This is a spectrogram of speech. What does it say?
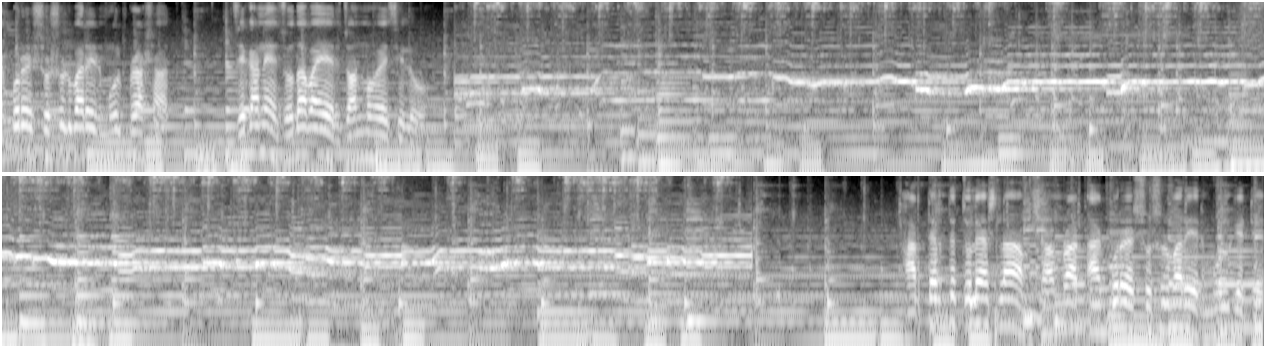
আকবরের শ্বশুরবাড়ির মূল প্রাসাদ, যেখানে যোধাবাইয়ের জন্ম হয়েছিল। হাঁটতে হাঁটতে চলে আসলাম সম্রাট আকবরের শ্বশুরবাড়ির মূল গেটে।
